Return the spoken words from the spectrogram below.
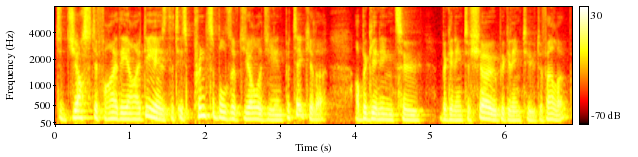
to justify the ideas that his principles of geology in particular are beginning to, beginning to show, beginning to develop.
